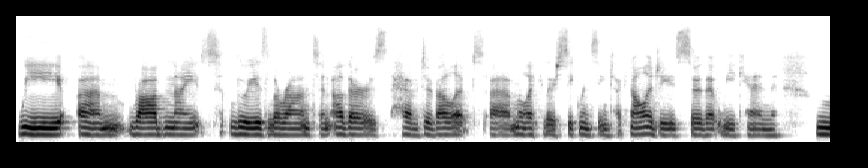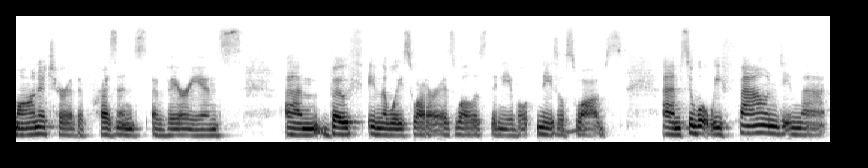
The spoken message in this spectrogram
we, um, Rob Knight, Louise Laurent, and others have developed uh, molecular sequencing technologies so that we can monitor the presence of variants um, both in the wastewater as well as the nasal, nasal swabs. Um, so what we found in that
